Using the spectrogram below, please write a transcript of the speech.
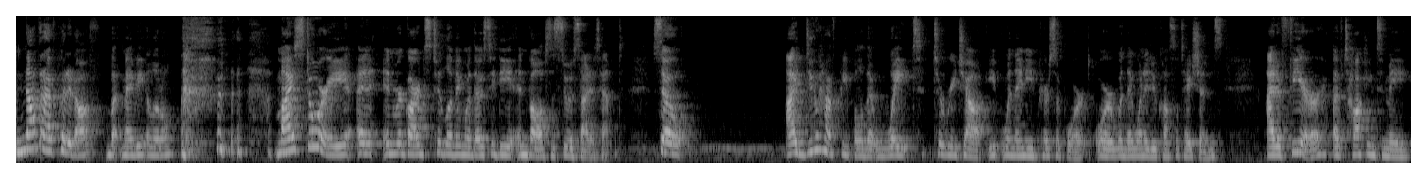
not that I've put it off, but maybe a little. My story in, in regards to living with OCD involves a suicide attempt. So I do have people that wait to reach out when they need peer support or when they want to do consultations out of fear of talking to me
